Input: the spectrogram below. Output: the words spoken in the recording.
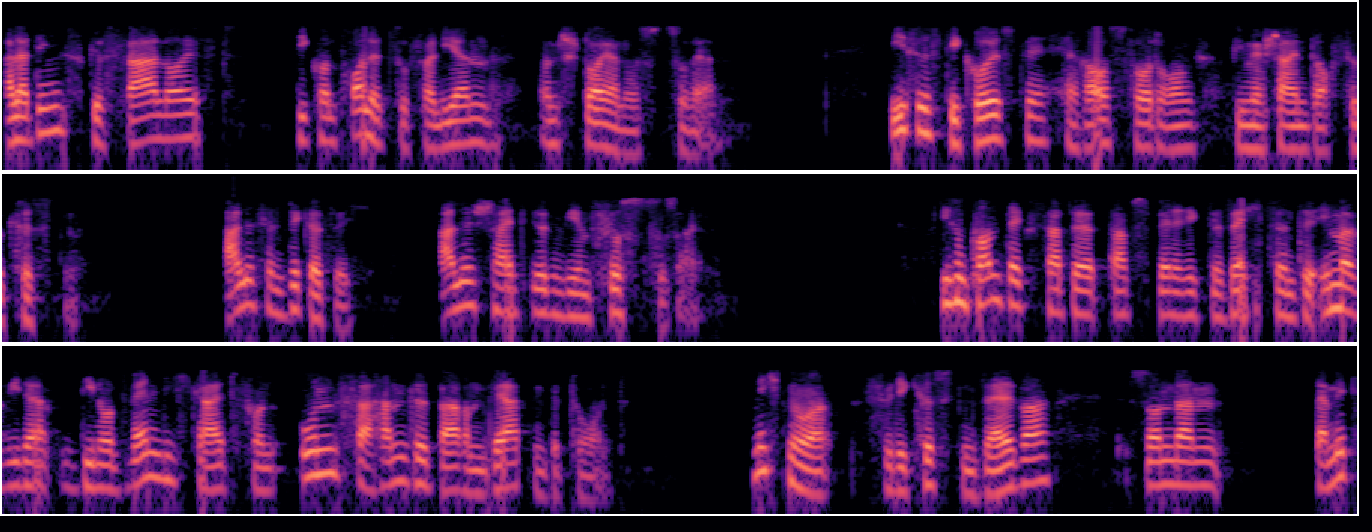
allerdings Gefahr läuft, die Kontrolle zu verlieren und steuerlos zu werden. Dies ist die größte Herausforderung, wie mir scheint, auch für Christen. Alles entwickelt sich, alles scheint irgendwie im Fluss zu sein. Auf diesem Kontext hatte Papst Benedikt XVI. immer wieder die Notwendigkeit von unverhandelbaren Werten betont. Nicht nur für die Christen selber, sondern damit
